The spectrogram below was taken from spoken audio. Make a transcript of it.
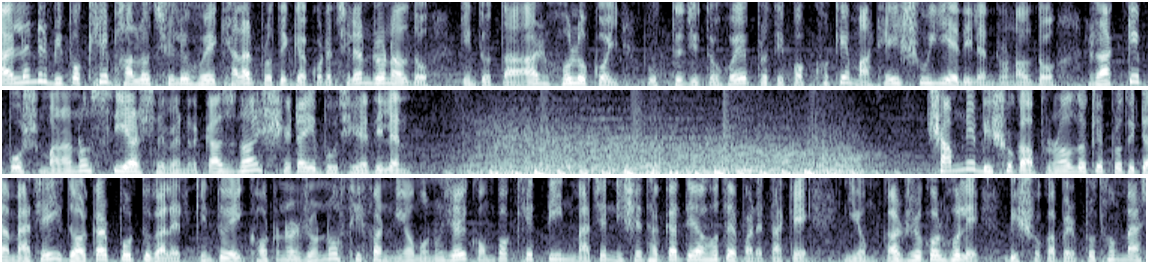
আয়ারল্যান্ডের বিপক্ষে ভালো ছেলে হয়ে খেলার প্রতিজ্ঞা করেছিলেন রোনালদো, কিন্তু তা আর হলো কই? উত্তেজিত হয়ে প্রতিপক্ষকে মাঠেই শুইয়ে দিলেন রোনালদো। রাগকে পোষ মানানো সিআর সেভেনের কাজ নয়, সেটাই বুঝিয়ে দিলেন। সামনে বিশ্বকাপ, রোনালদোকে প্রতিটা ম্যাচেই দরকার পর্তুগালের। কিন্তু এই ঘটনার জন্য ফিফার নিয়ম অনুযায়ী কমপক্ষে তিন ম্যাচে নিষেধাজ্ঞা দেওয়া হতে পারে। তাকে নিয়ম কার্যকর হলে বিশ্বকাপের প্রথম ম্যাচ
